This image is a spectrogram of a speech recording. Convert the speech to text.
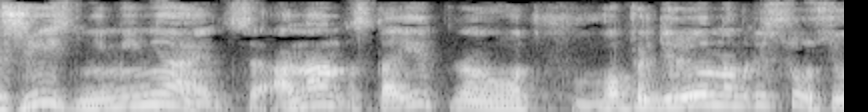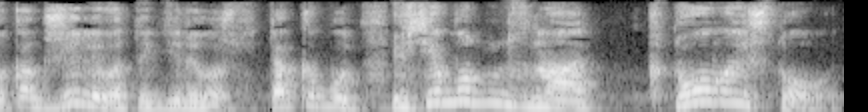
жизнь не меняется. Она стоит ну, вот, в определенном ресурсе. Вы как жили в этой деревушке, так и будет. И все будут знать, кто вы и что вы.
